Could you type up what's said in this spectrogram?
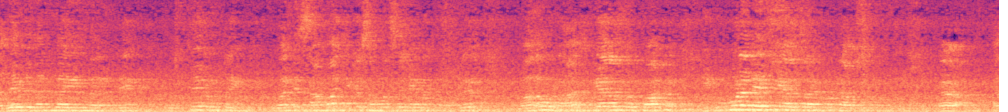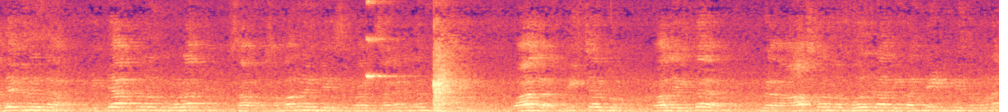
అదేవిధంగా ఏంటంటే కుస్తీలు ఉంటాయి. ఇవన్నీ సామాజిక సమస్యలు ఏమైతే ఉంటాయో మనం రాజకీయాలతో పాటు ఇవి కూడా నేర్పించాల్సినటువంటి అవసరం ఉంది. అదేవిధంగా విద్యార్థులను కూడా సమన్వయం చేసి వాళ్ళని సంఘటితం చేసి వాళ్ళ టీచర్లు వాళ్ళ ఇతర హాస్టల్లో భోజనాలు ఇవన్నిటి మీద కూడా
